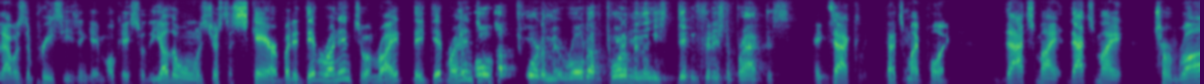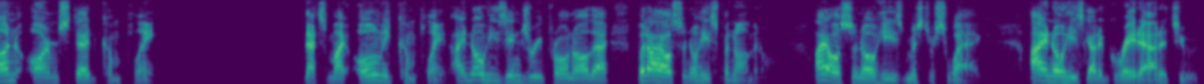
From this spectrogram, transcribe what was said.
That, was the preseason game. Okay, so the other one was just a scare, but it did run into him, right? They did run It into him. rolled up toward him. It rolled up toward him, and then he didn't finish the practice. Exactly. That's my point. That's my that's my Terron Armstead complaint. That's my only complaint. I know he's injury prone, all that, but I also know he's phenomenal. I also know he's Mr. Swag. I know he's got a great attitude.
